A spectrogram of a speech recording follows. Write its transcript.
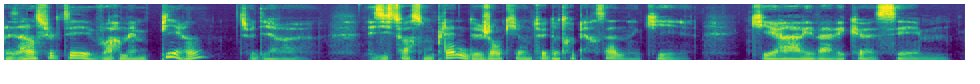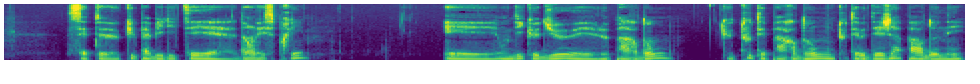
les a insultés, voire même pire. Hein. Je veux dire, les histoires sont pleines de gens qui ont tué d'autres personnes, qui, qui arrivent avec ces, cette culpabilité euh, dans l'esprit. Et on dit que Dieu est le pardon, que tout est pardon, tout est déjà pardonné.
